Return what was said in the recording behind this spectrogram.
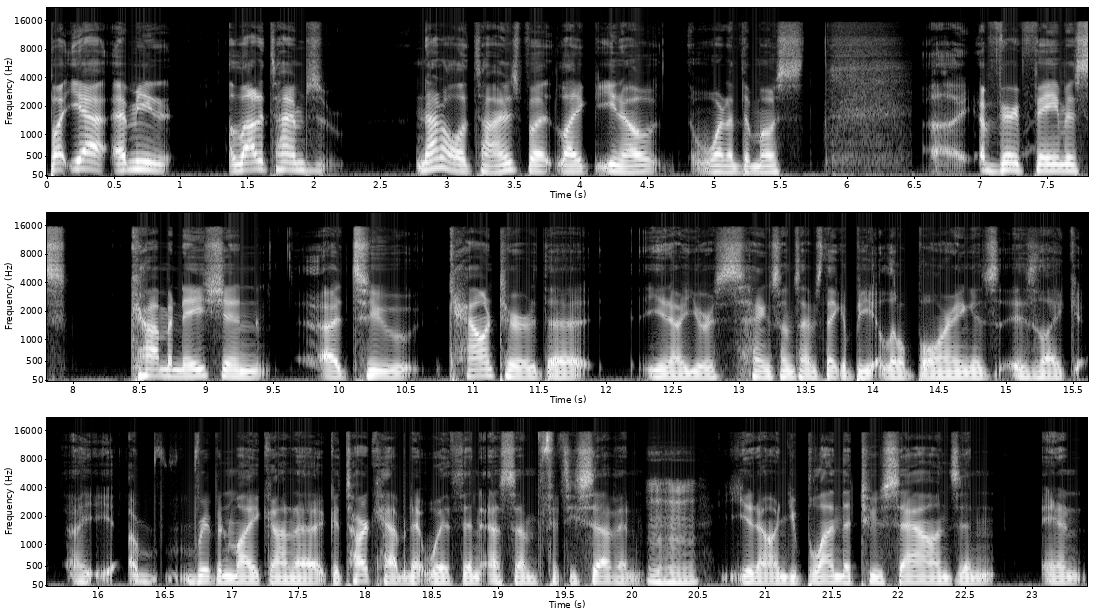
but yeah, I mean, a lot of times, not all the times, but like you know, one of the most uh, a very famous combination uh, to counter the you know you were saying sometimes they could be a little boring is is like a, a ribbon mic on a guitar cabinet with an SM57 mm-hmm. you know and you blend the two sounds and and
